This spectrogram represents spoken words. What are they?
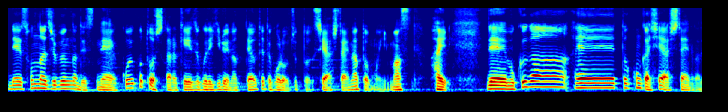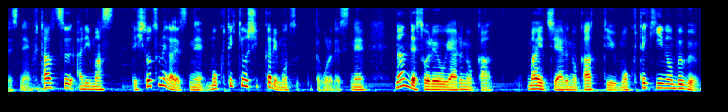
でそんな自分がですねこういうことをしたら継続できるようになったよってところをちょっとシェアしたいなと思います。はい。で僕がえー、っと今回シェアしたいのがですね2つありますで1つ目がですね目的をしっかり持つところですねなんでそれをやるのか毎日やるのかっていう目的の部分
